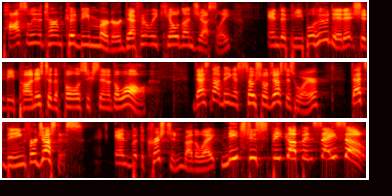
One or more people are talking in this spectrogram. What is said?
Possibly the term could be murder, definitely killed unjustly, and the people who did it should be punished to the fullest extent of the law. That's not being a social justice warrior. That's being for justice. And but the Christian, by the way, needs to speak up and say so.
